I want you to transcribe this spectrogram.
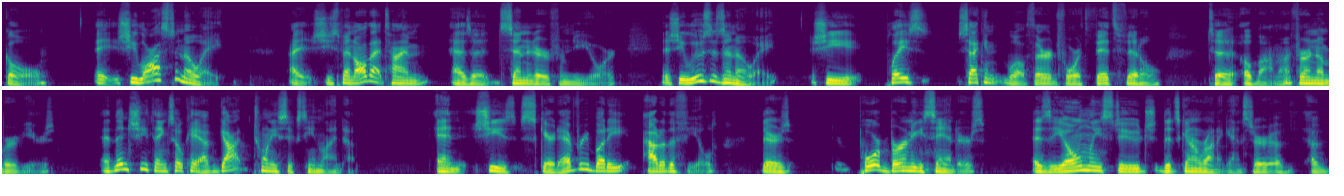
goal Eh, she lost in 08. I, she spent all that time as a senator from New York. And she loses in 08. She plays second, well, third, fourth, fifth fiddle to Obama for a number of years. And then she thinks, okay, I've got 2016 lined up. And she's scared everybody out of the field. There's poor Bernie mm-hmm. Sanders as the only stooge that's going to run against her of, of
